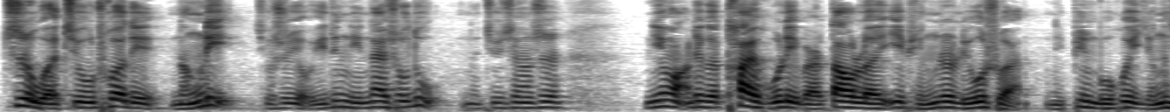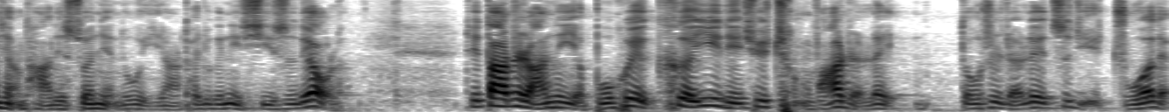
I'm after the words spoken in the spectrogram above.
自我纠错的能力，就是有一定的耐受度。那就像是你往这个太湖里边倒了一瓶子硫酸，你并不会影响它的酸碱度一样，它就给你稀释掉了。这大自然呢也不会刻意的去惩罚人类，都是人类自己作的。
